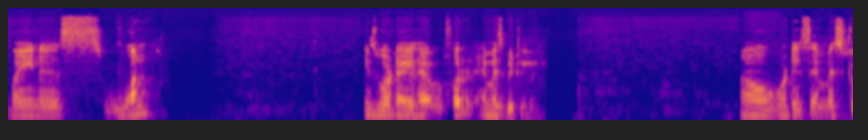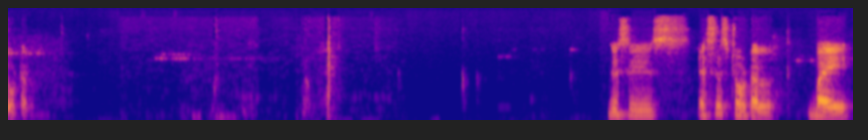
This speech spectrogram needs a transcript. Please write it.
Minus 1 is what i have for ms between now what is ms total? This is ss total by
